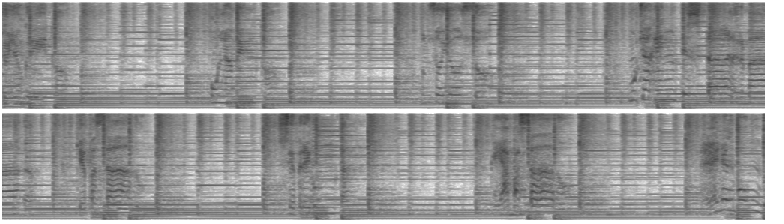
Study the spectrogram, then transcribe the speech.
se un grito, un lamento, un sollozo. Mucha gente está alarmada. ¿Qué ha pasado? Se preguntan, ¿qué ha pasado en el mundo?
